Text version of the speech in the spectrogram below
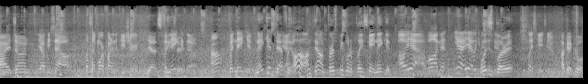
All right, John. Yeah, peace out. Let's have more fun in the future. Yes, But future. naked though. Huh? But naked. Naked? Definitely. Yeah. Oh, I'm down. First people to play skate naked. Oh yeah. Well, I meant yeah, yeah. We can We'll just blur too. it. We'll play skate too. Okay, cool.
